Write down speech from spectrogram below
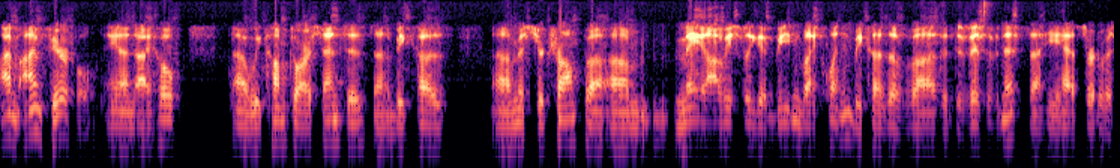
I'm I'm fearful, and I hope uh, we come to our senses uh, because uh, Mr. Trump uh, um, may obviously get beaten by Clinton because of uh, the divisiveness. Uh, he has sort of a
